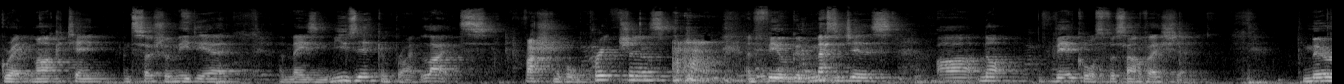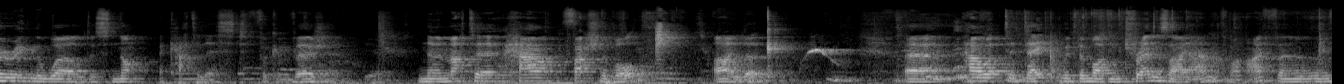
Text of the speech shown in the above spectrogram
Great marketing and social media, amazing music and bright lights, fashionable preachers, and feel good messages are not vehicles for salvation. Mirroring the world is not a catalyst for conversion. No matter how fashionable I look, uh, how up to date with the modern trends I am with my iPhone,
